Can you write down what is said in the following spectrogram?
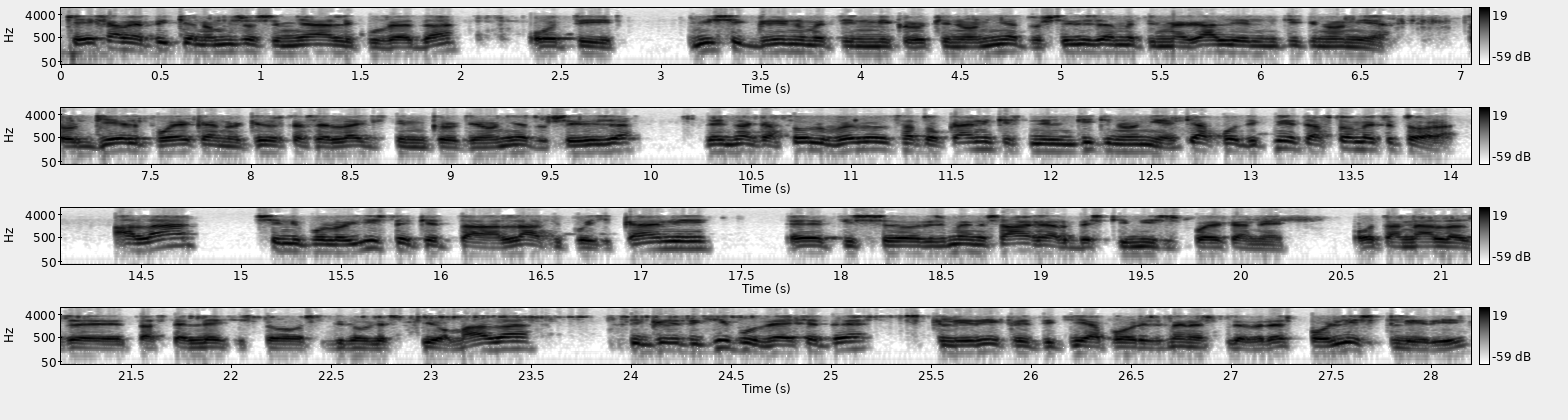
Και είχαμε πει και νομίζω σε μια άλλη κουβέντα ότι μη συγκρίνουμε την μικροκοινωνία του ΣΥΡΙΖΑ με τη μεγάλη ελληνική κοινωνία. Το γκέλ που έκανε ο κ. Κασελάκης στην μικροκοινωνία του ΣΥΡΙΖΑ δεν ήταν καθόλου βέβαιο ότι θα το κάνει και στην ελληνική κοινωνία. Και αποδεικνύεται αυτό μέχρι τώρα. Αλλά συνυπολογίστε και τα λάθη που έχει κάνει, ε, τις ορισμένες άγαρμπες κινήσεις που έκανε όταν άλλαζε τα στελέχη στο, στην κοινοβουλευτική ομάδα, την κριτική που δέχεται, σκληρή κριτική από ορισμένες πλευρές, πολύ σκληρή,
